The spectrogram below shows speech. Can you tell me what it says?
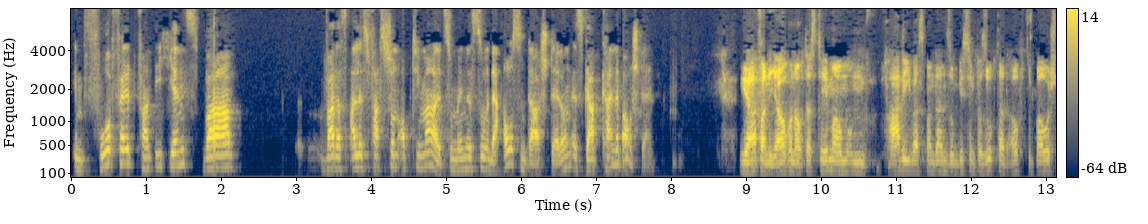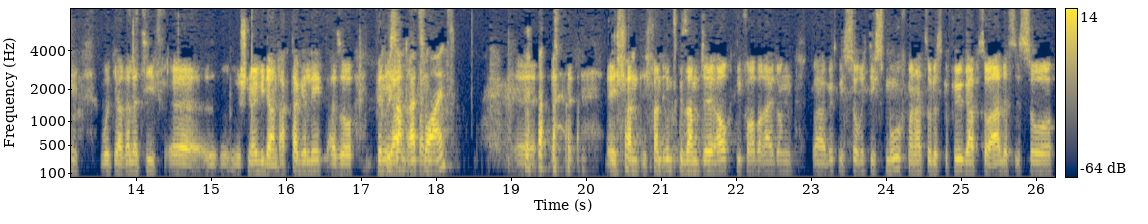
im Vorfeld fand ich, Jens, war, war das alles fast schon optimal, zumindest so in der Außendarstellung. Es gab keine Baustellen. Ja, fand ich auch. Und auch das Thema um, um Fadi, was man dann so ein bisschen versucht hat aufzubauschen, wurde ja relativ äh, schnell wieder an ACTA gelegt. Also finde ich. Auch, 3, 2, 1. Äh, ich fand, ich fand insgesamt äh, auch die Vorbereitung war wirklich so richtig smooth. Man hat so das Gefühl gehabt, so alles ist so.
